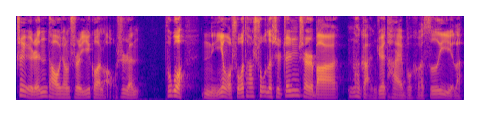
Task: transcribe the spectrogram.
这人倒像是一个老实人。不过你要说他说的是真事儿吧，那感觉太不可思议了。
